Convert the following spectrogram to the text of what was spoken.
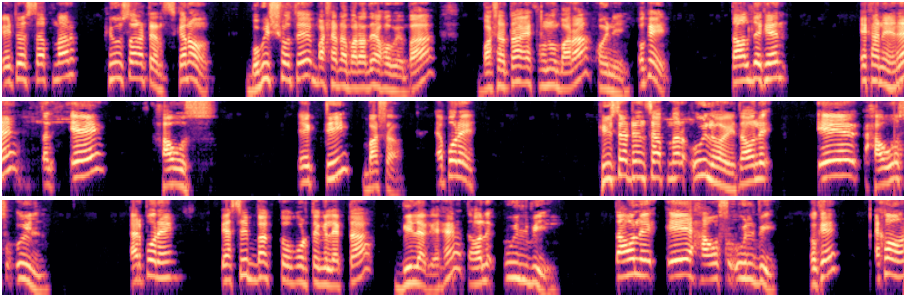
এটা হচ্ছে আপনার ফিউচার টেন্স কেন? ভবিষ্যতে বাসাটা ভাড়া দেওয়া হবে বা বাসাটা এখনও ভাড়া হয়নি। ওকে তাহলে দেখেন, এখানে হ্যাঁ? তাহলে এ হাউস একটি বাসা। এরপরে ফিউচার টেন্সে আপনার উইল হয়, তাহলে এ হাউস উইল। এরপরে প্যাসিভ বাক্য করতে গেলে একটা বি লাগে হ্যাঁ? তাহলে উইল বি। তাহলে a house will be, okay? এখন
